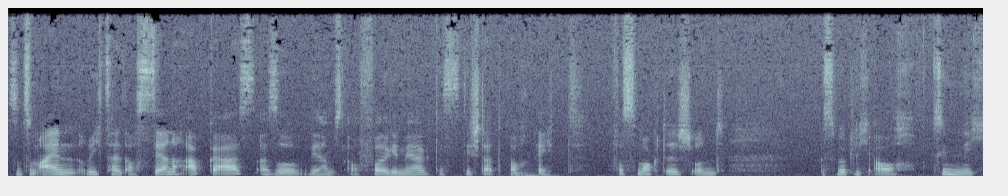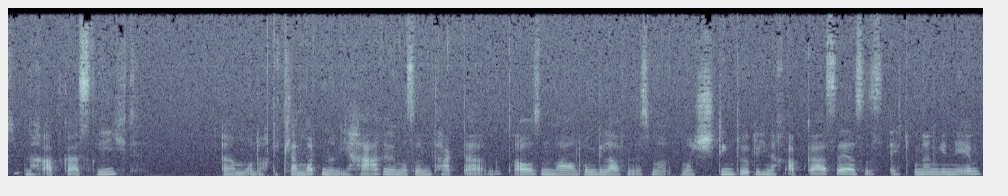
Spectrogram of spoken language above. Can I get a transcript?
Also zum einen riecht es halt auch sehr nach Abgas. Also wir haben es auch voll gemerkt, dass die Stadt auch echt versmockt ist und es wirklich auch ziemlich nach Abgas riecht. Ähm, und auch die Klamotten und die Haare, wenn man so einen Tag da draußen war und rumgelaufen ist, man, man stinkt wirklich nach Abgase. Also es ist echt unangenehm.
